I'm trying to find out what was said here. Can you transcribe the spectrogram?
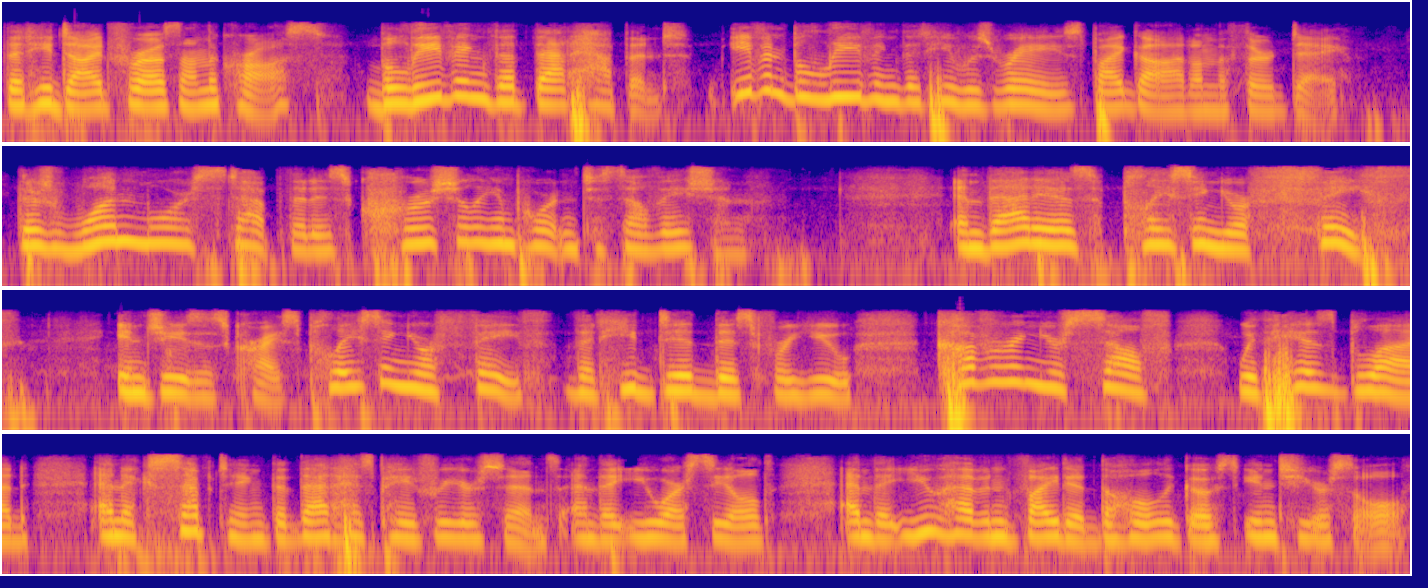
that he died for us on the cross, believing that that happened, even believing that he was raised by God on the third day. There's one more step that is crucially important to salvation, and that is placing your faith in Jesus Christ, placing your faith that He did this for you, covering yourself with His blood, and accepting that that has paid for your sins and that you are sealed and that you have invited the Holy Ghost into your soul.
